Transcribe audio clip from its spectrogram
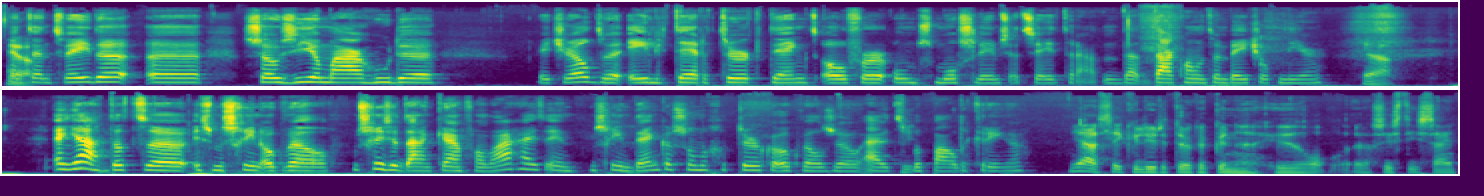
En Ja. ten tweede, zo zie je maar hoe de, weet je wel, de elitaire Turk denkt over ons moslims, et cetera. Da- daar kwam het een beetje op neer. Ja, en ja, dat eh, is misschien ook wel. Misschien zit daar een kern van waarheid in. Misschien denken sommige Turken ook wel zo uit bepaalde kringen. Ja, seculiere Turken kunnen heel racistisch zijn.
